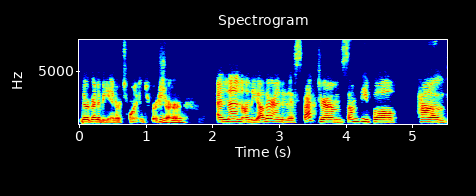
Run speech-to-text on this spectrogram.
they're going to be intertwined for mm-hmm. sure. And then on the other end of the spectrum, some people have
